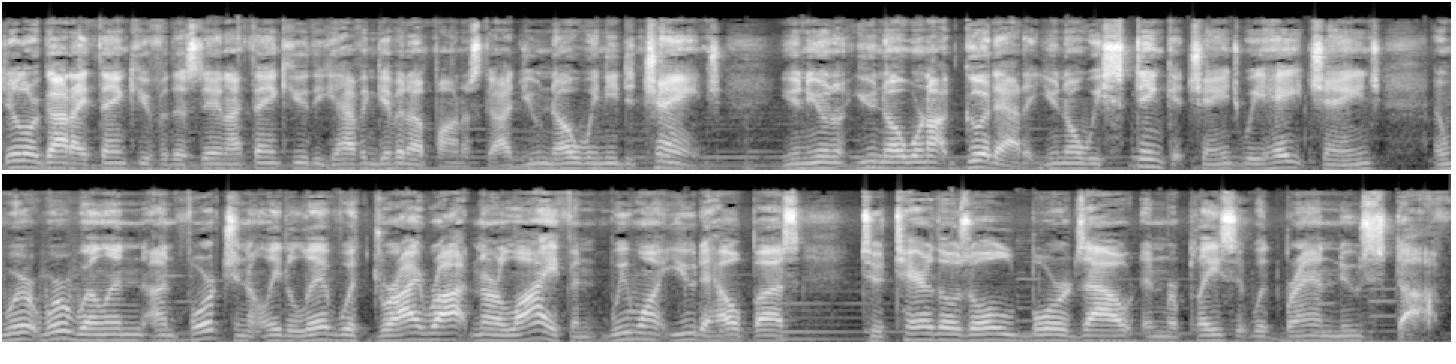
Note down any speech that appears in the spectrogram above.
Dear Lord God, I thank you for this day, and I thank you that you haven't given up on us, God. You know we need to change. You, you, know we're not good at it. You know we stink at change. We hate change. And we're, we're willing, unfortunately, to live with dry rot in our life. And we want you to help us to tear those old boards out and replace it with brand new stuff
